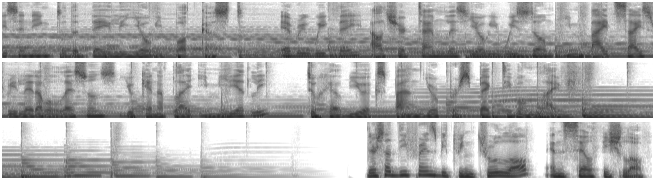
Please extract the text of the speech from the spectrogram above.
listening to the Daily Yogi Podcast. Every weekday, I'll share timeless yogi wisdom in bite sized, relatable lessons you can apply immediately to help you expand your perspective on life. There's a difference between true love and selfish love.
